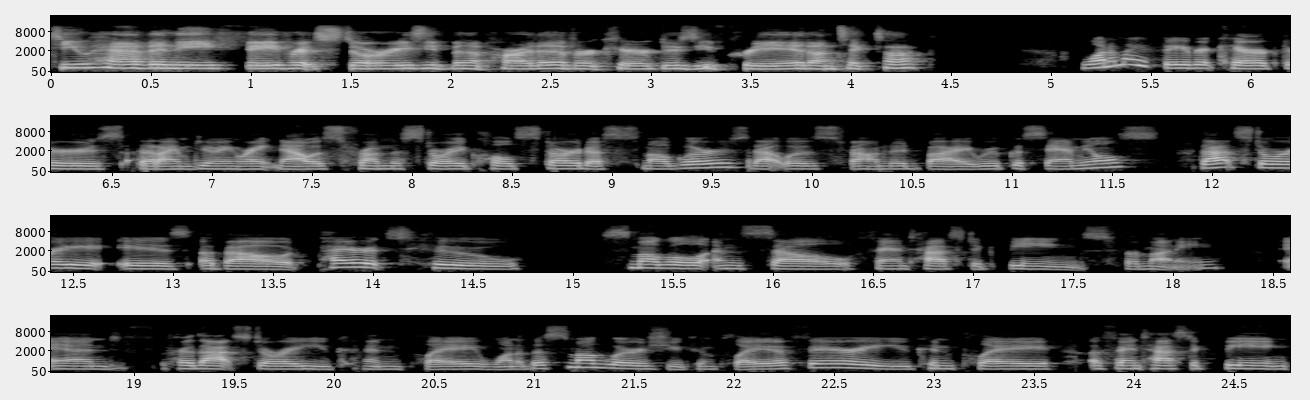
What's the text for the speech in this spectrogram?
Do you have any favorite stories you've been a part of or characters you've created on TikTok? One of my favorite characters that I'm doing right now is from the story called Stardust Smugglers that was founded by Ruka Samuels. That story is about pirates who smuggle and sell fantastic beings for money. And for that story, you can play one of the smugglers, you can play a fairy, you can play a fantastic being.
